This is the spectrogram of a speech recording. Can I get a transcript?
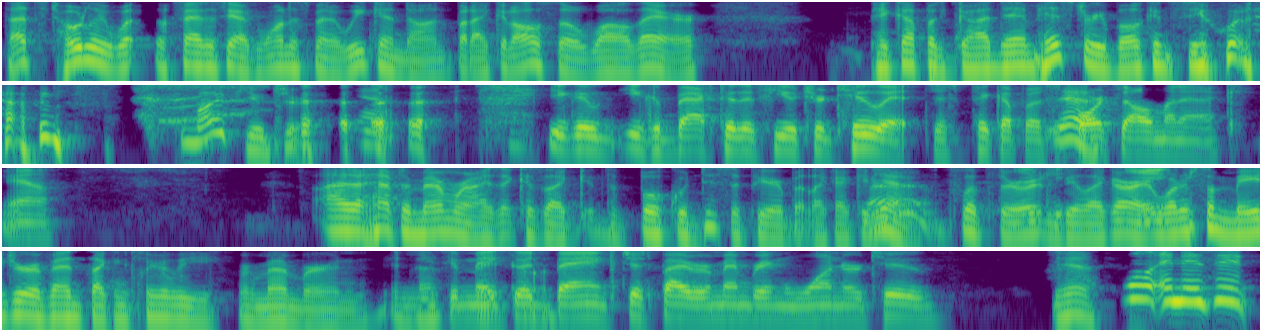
That's totally what the fantasy I'd want to spend a weekend on, but I could also while there pick up a goddamn history book and see what happens to my future. you could you could back to the future to it. Just pick up a Yeah. sports almanac. Yeah. I'd have to memorize it because like the book would disappear, but like I could yeah Oh. flip through You it and be like, all right, what are some major events I can clearly remember and You invest can make good on? bank just by remembering one or two. Yeah, Well, and is it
